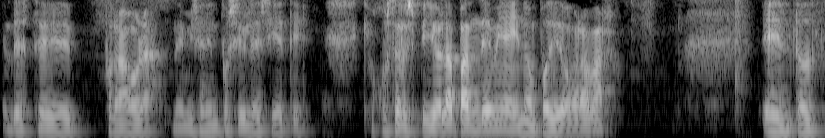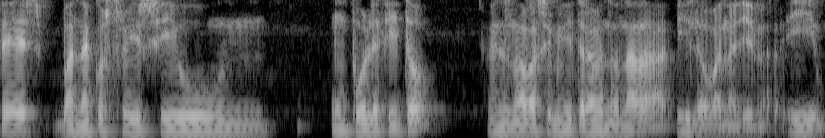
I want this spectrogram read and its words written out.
De este, por ahora, de Misión Imposible 7, que justo les pilló la pandemia y no han podido grabar. Entonces van a construirse un, un pueblecito en una base militar abandonada y lo van a llenar. Y,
